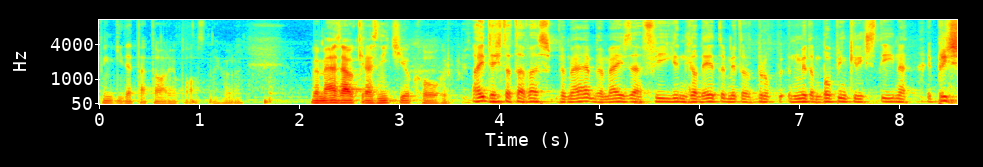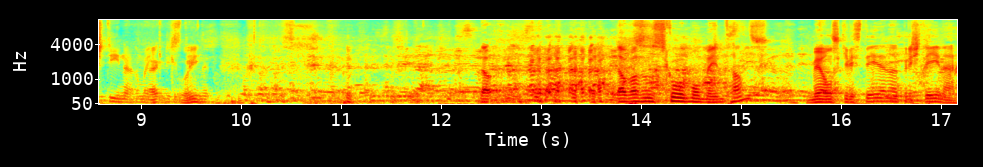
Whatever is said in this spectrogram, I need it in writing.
denk ik dat dat daar geplaatst mag worden. Bij mij zou Krasniqi ook hoger Ah, ik dacht dat dat was. Bij mij, bij mij is dat vegan gaan eten met een, met een bob in Christina. Eh, Pristina, maar Eh, Christina. oei. Dat, dat was een schoon moment, Hans. Met ons Christina en Pristina.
